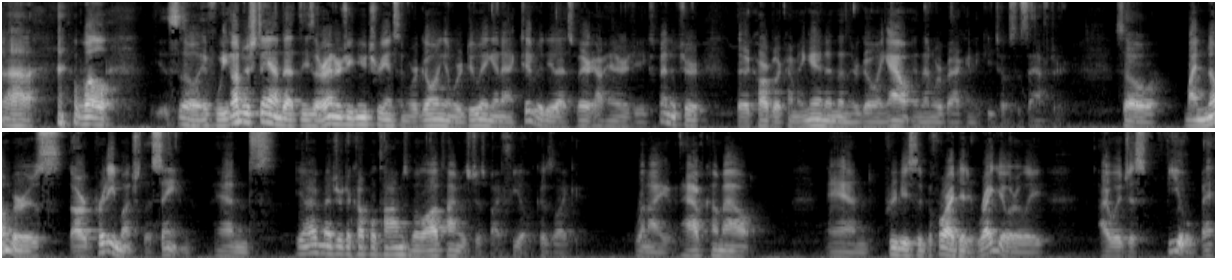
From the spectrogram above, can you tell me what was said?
Uh, well, so if we understand that these are energy nutrients and we're going and we're doing an activity that's very high energy expenditure, the carbs are coming in and then they're going out and then we're back into ketosis after. So my numbers are pretty much the same. And yeah, I've measured a couple times, but a lot of times it's just by feel because like when I have come out and previously before I did it regularly, I would just feel bad.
